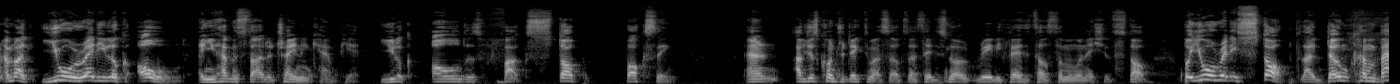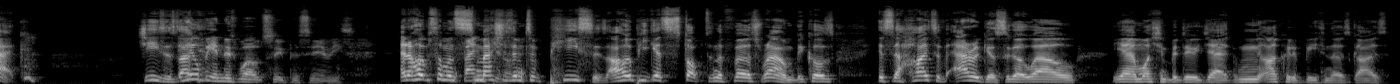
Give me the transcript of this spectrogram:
I'm like, you already look old and you haven't started a training camp yet. You look old as fuck. Stop boxing. And I've just contradicted myself because I said it's not really fair to tell someone when they should stop. But you already stopped. Like, don't come back. Jesus. Like, He'll be in this World Super Series. and I hope someone Banking smashes him it. to pieces. I hope he gets stopped in the first round because it's the height of arrogance to go, well, yeah, I'm watching Badou Jack. Mm, I could have beaten those guys.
